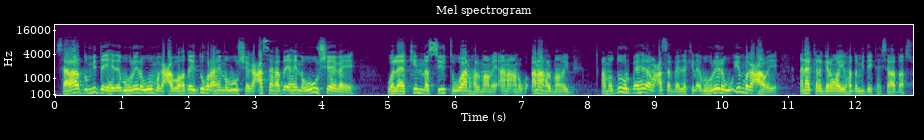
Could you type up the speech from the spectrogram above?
salaadu miday ahayd abuu hurayra wuu magacaabo hadday duhur ahaydna wuu sheegay casar hadday ahaydna wuu sheegaye walaakin nasiitu waan halmaamay ana anugu anaa halmaamay ama duhur bay ahayd ama casar bay lakiin abuu hurayra wuu ii magacaabay anaa kala garan waayo hadda miday tahay salaadaas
